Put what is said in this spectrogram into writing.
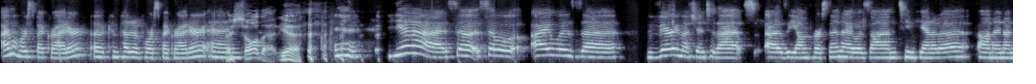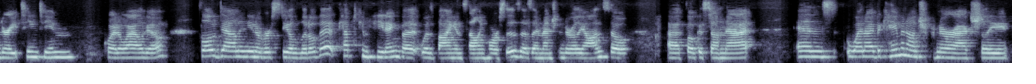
I'm a horseback rider, a competitive horseback rider, and I saw that. Yeah. yeah, so so I was uh, very much into that as a young person. I was on Team Canada on an under 18 team quite a while ago. Slowed down in university a little bit, kept competing, but was buying and selling horses as I mentioned early on. So uh, focused on that. And when I became an entrepreneur, actually,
